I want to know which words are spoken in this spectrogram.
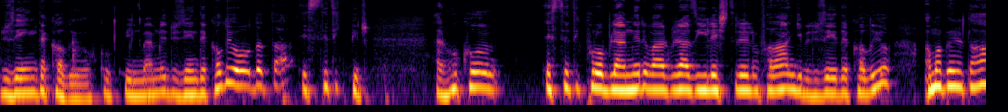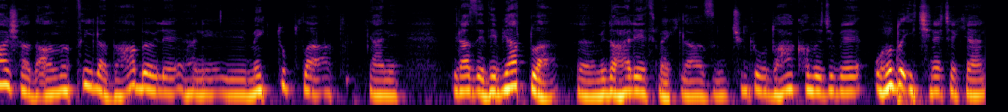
düzeyinde kalıyor. Hukuk bilmem ne düzeyinde kalıyor. O da daha estetik bir yani hukukun estetik problemleri var biraz iyileştirelim falan gibi düzeyde kalıyor. Ama böyle daha aşağıda anlatıyla daha böyle hani e, mektupla yani biraz edebiyatla e, müdahale etmek lazım. Çünkü o daha kalıcı ve onu da içine çeken,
